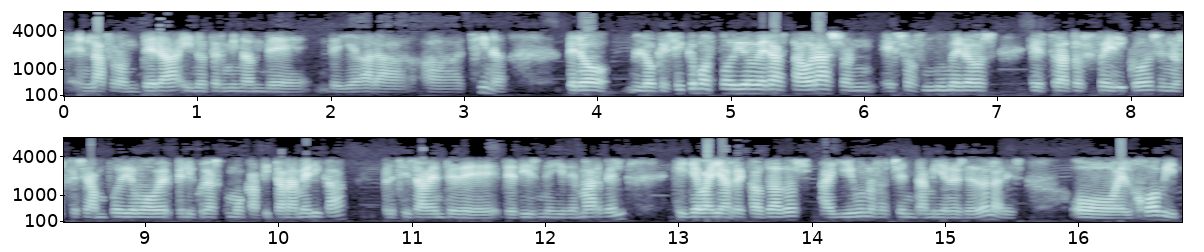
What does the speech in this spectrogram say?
en la frontera y no terminan de, llegar a China pero lo que sí que hemos podido ver hasta ahora son esos números estratosféricos en los que se han podido mover películas como Capitán América, precisamente de, Disney y de Marvel, que lleva ya recaudados allí unos 80 millones de dólares, o El Hobbit,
